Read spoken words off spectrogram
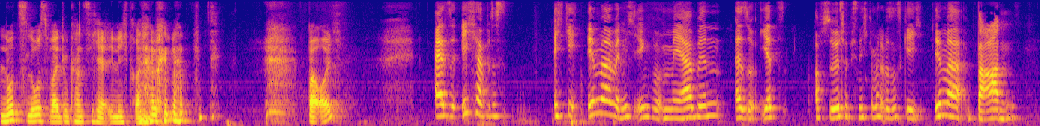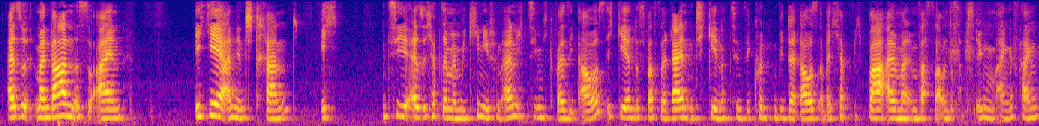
nutzlos, weil du kannst dich ja eh nicht dran erinnern. Bei euch? Also ich habe das, ich gehe immer, wenn ich irgendwo im Meer bin, also jetzt auf Sylt habe ich es nicht gemacht, aber sonst gehe ich immer baden. Also mein Baden ist so ein, ich gehe an den Strand, ich ziehe, also ich habe da mein Bikini schon an, ich ziehe mich quasi aus, ich gehe in das Wasser rein und ich gehe nach 10 Sekunden wieder raus, aber ich, hab, ich war einmal im Wasser und das habe ich irgendwann angefangen.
